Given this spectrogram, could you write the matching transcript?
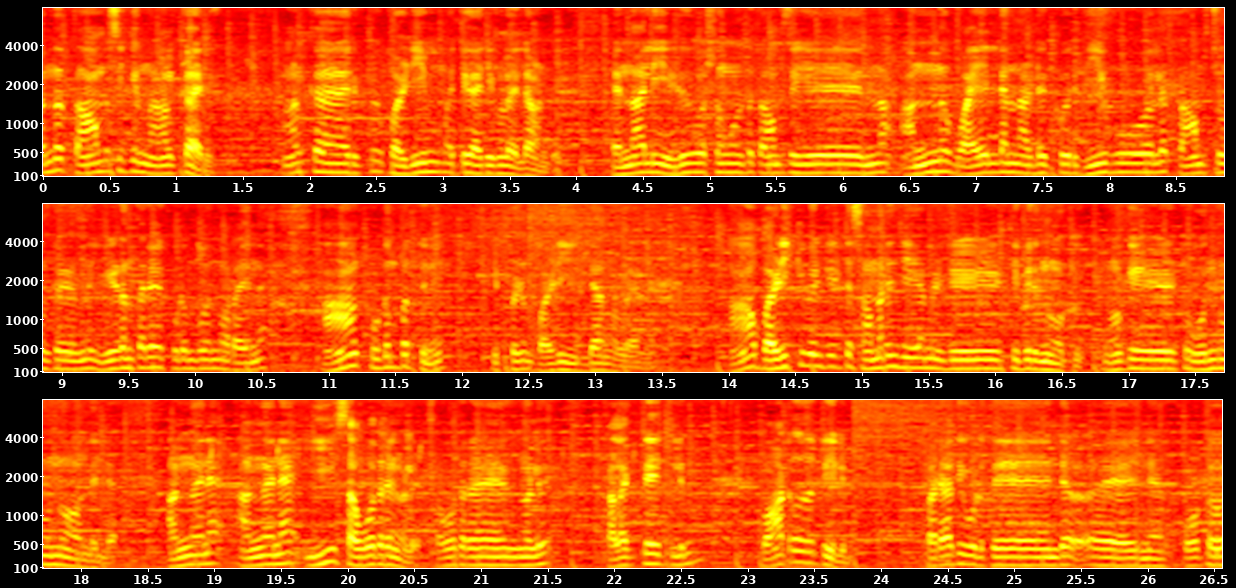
വന്ന് താമസിക്കുന്ന ആൾക്കാർ ആൾക്കാർക്ക് വഴിയും മറ്റു കാര്യങ്ങളും എല്ലാം ഉണ്ട്. എന്നാൽ ഈ എഴുപത് വർഷം കൊണ്ട് താമസിക്കുന്ന അന്ന് വയലിന്റെ നടുക്ക് ഒരു ദ്വീപ് പോലെ താമസിച്ചുകൊണ്ടിരുന്ന ഈഴന്തര കുടുംബം എന്ന് പറയുന്ന ആ കുടുംബത്തിന് ഇപ്പോഴും വഴിയില്ല എന്നുള്ളതാണ്. ആ വഴിക്ക് വേണ്ടിയിട്ട് സമരം ചെയ്യാൻ വേണ്ടിയിട്ട് ഇവർ നോക്കി. നോക്കിയിട്ട് ഒന്നും ഒന്നും ആവുന്നില്ല. അങ്ങനെ അങ്ങനെ ഈ സഹോദരങ്ങൾ സഹോദരങ്ങൾ കളക്ട്രേറ്റിലും വാട്ടർ അതോറിറ്റിയിലും പരാതി കൊടുത്തതിന്റെ പിന്നെ ഫോട്ടോ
